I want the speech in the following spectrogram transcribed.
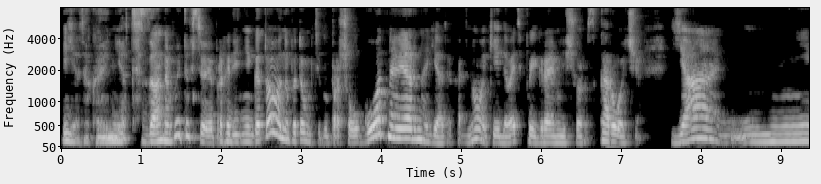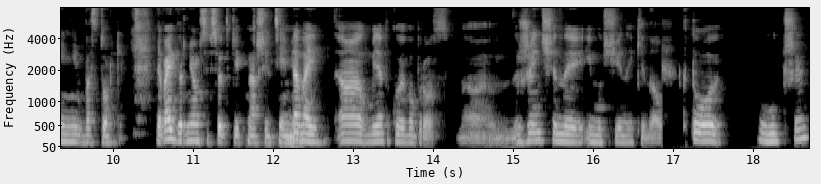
И я такая, нет, заново это все, я проходить не готова, но потом, типа, прошел год, наверное, я такая, ну окей, давайте поиграем еще раз. Короче, я не, не в восторге. Давай вернемся все-таки к нашей теме. Давай, а, у меня такой вопрос. А, женщины и мужчины кидал. Кто лучше?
